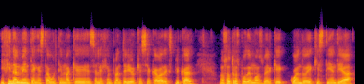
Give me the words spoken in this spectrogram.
Y finalmente en esta última que es el ejemplo anterior que se acaba de explicar, nosotros podemos ver que cuando x tiende a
